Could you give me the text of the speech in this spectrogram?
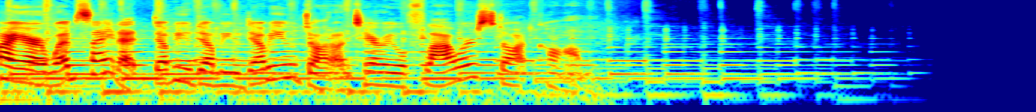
By our website at www.ontarioflowers.com.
